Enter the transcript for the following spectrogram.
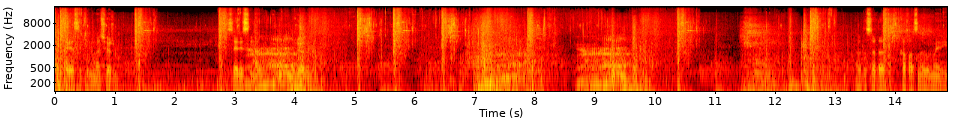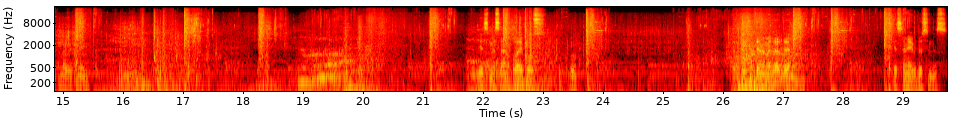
Yani E skillini açıyorum. Serisinden vuruyorum. Arada sırada kafasına vurmayı ihmal etmeyin. Kesmesen kolay boss bu. Tabii denemelerde kesemeyebilirsiniz.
